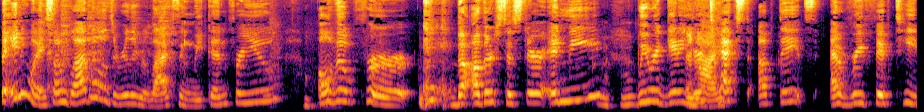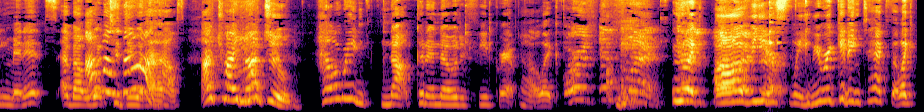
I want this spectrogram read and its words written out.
But anyway, so I'm glad that was a really relaxing weekend for you. Although for the other sister and me, mm-hmm. we were getting And your I. text updates every 15 minutes about I what was to do in the house. I tried not to. How are we not gonna know to feed Grandpa? Like, Or it's insulin. like It's blood pressure. obviously we were getting texts that like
